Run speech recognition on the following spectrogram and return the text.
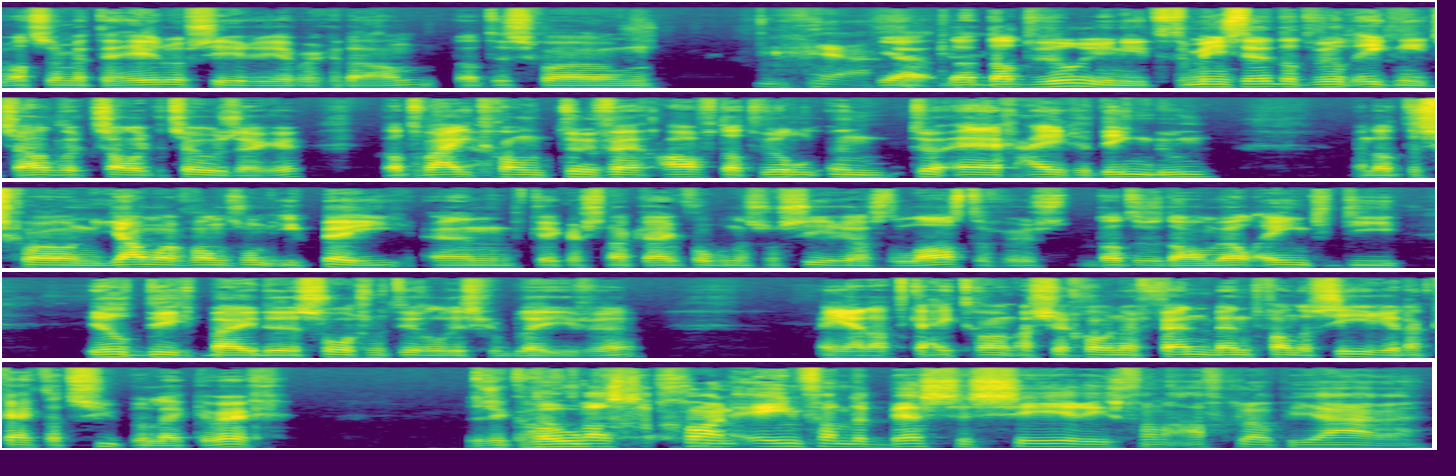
wat ze met de Halo-serie hebben gedaan, dat is gewoon ja, ja dat, dat wil je niet. Tenminste, dat wil ik niet, zal, zal ik het zo zeggen. Dat wijkt ja. gewoon te ver af, dat wil een te erg eigen ding doen. En dat is gewoon jammer van zo'n IP. En kijk, als je dan kijkt bijvoorbeeld naar zo'n serie als The Last of Us, dat is dan wel eentje die heel dicht bij de source material is gebleven. En ja, dat kijkt gewoon, als je gewoon een fan bent van de serie, dan kijkt dat super lekker weg. Dus ik hoop... Dat was gewoon een van de beste series van de afgelopen jaren.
